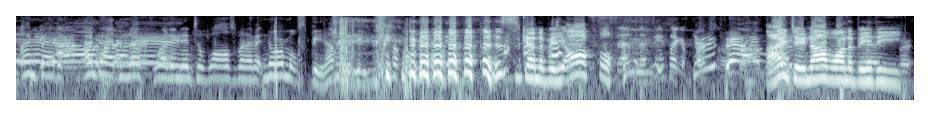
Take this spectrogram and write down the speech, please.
I'm bad. I'm bad enough running into walls when I'm at normal speed. I'm gonna be this is gonna be awful. That, that seems like a personal problem. I do not want to be the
